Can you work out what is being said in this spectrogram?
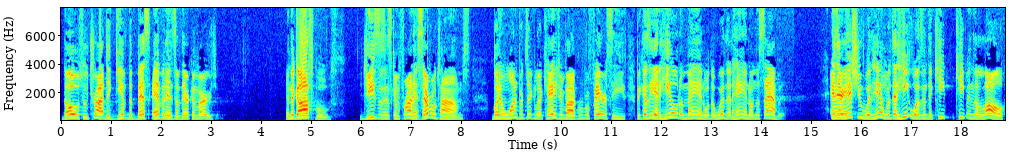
Those who tried to give the best evidence of their conversion. In the Gospels, Jesus is confronted several times, but in one particular occasion by a group of Pharisees because he had healed a man with a withered hand on the Sabbath. And their issue with him was that he wasn't the keep, keeping the law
